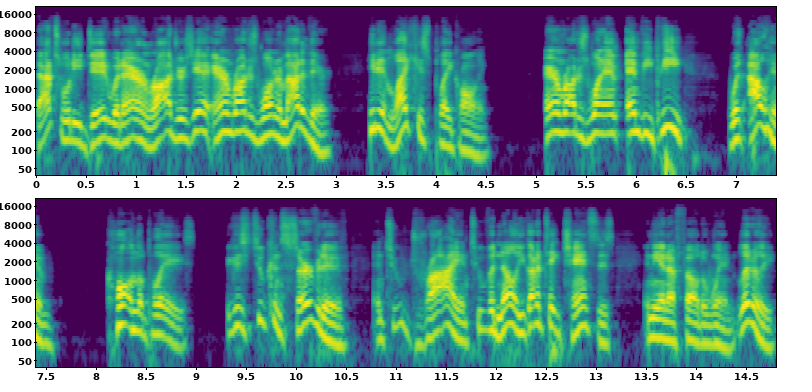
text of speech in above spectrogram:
That's what he did with Aaron Rodgers. Yeah, Aaron Rodgers wanted him out of there. He didn't like his play calling. Aaron Rodgers won M- MVP without him calling the plays because he's too conservative and too dry and too vanilla. You got to take chances in the NFL to win. Literally.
